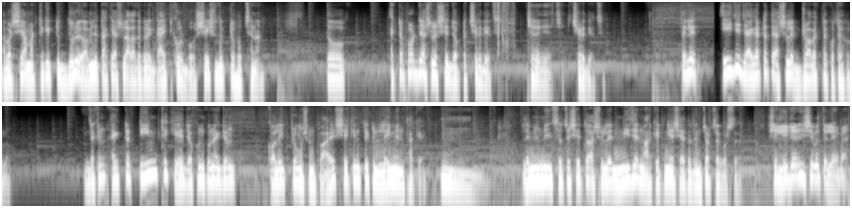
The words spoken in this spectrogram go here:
আবার সে আমার থেকে একটু দূরেও আমি যে তাকে আসলে আলাদা করে গাইড করব সেই সুযোগটা হচ্ছে না। তো একটা পর্যায়ে আসলে সে জবটা ছেড়ে দিয়েছে। ছেড়ে দিয়েছে। ছেড়ে দিয়েছে। তাহলে এই যে জায়গাটাতে আসলে ড্রপ একটা কথা হলো? দেখেন একটা টিম থেকে যখন কোনো একজন কলিগ প্রমোশন পায় সে কিন্তু একটু লেইমেন থাকে। লেমেন মিনস হচ্ছে সে তো আসলে নিজের মার্কেট নিয়ে সে এতদিন চর্চা করছে। সে লিডার হিসেবে তো লেম্যান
